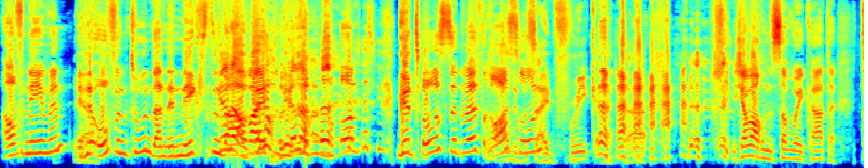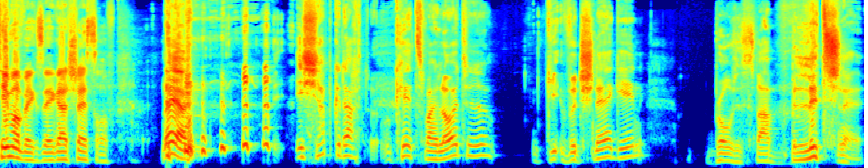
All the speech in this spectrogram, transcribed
aufnehmen, in Ja. den Ofen tun, dann den nächsten Genau, bearbeiten, genau, Brot getoastet wird, Boah, du bist rausholen. ein Freak, Alter. Ich habe auch eine Subway-Karte. Themawechsel, egal, scheiß drauf. Naja, ich habe gedacht, okay, zwei Leute, wird schnell gehen. Bro, das war blitzschnell.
